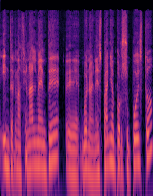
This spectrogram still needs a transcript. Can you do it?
internacionalmente, eh, bueno, en España por supuesto,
